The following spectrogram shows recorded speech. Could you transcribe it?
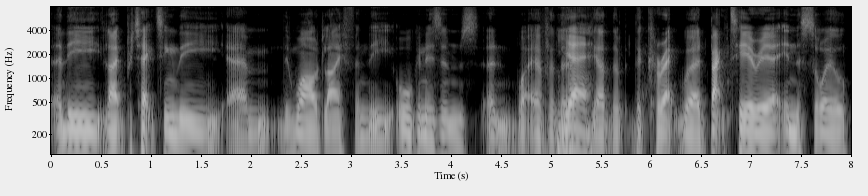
the like protecting the um the wildlife and the organisms and whatever the Yeah. the, other, the correct word bacteria in the soil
